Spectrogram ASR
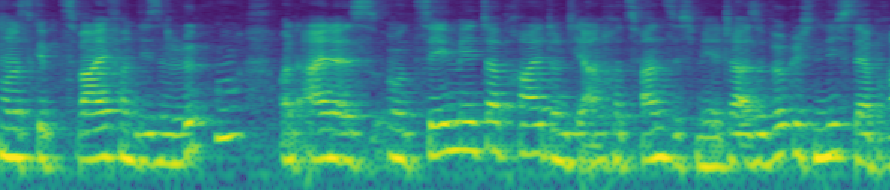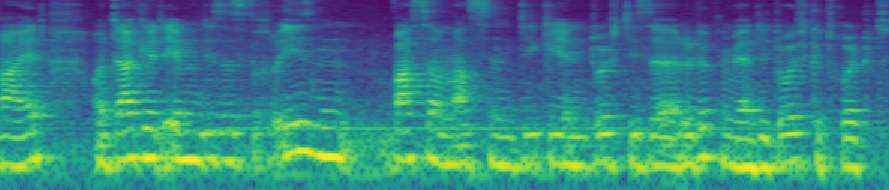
und es gibt zwei von diesen Lücken und eine ist nur 10 Meter breit und die andere 20 Meter, also wirklich nicht sehr breit. Und da geht eben dieses riesen Wassermassen, die gehen durch diese Lücken, werden die durchgedrückt.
